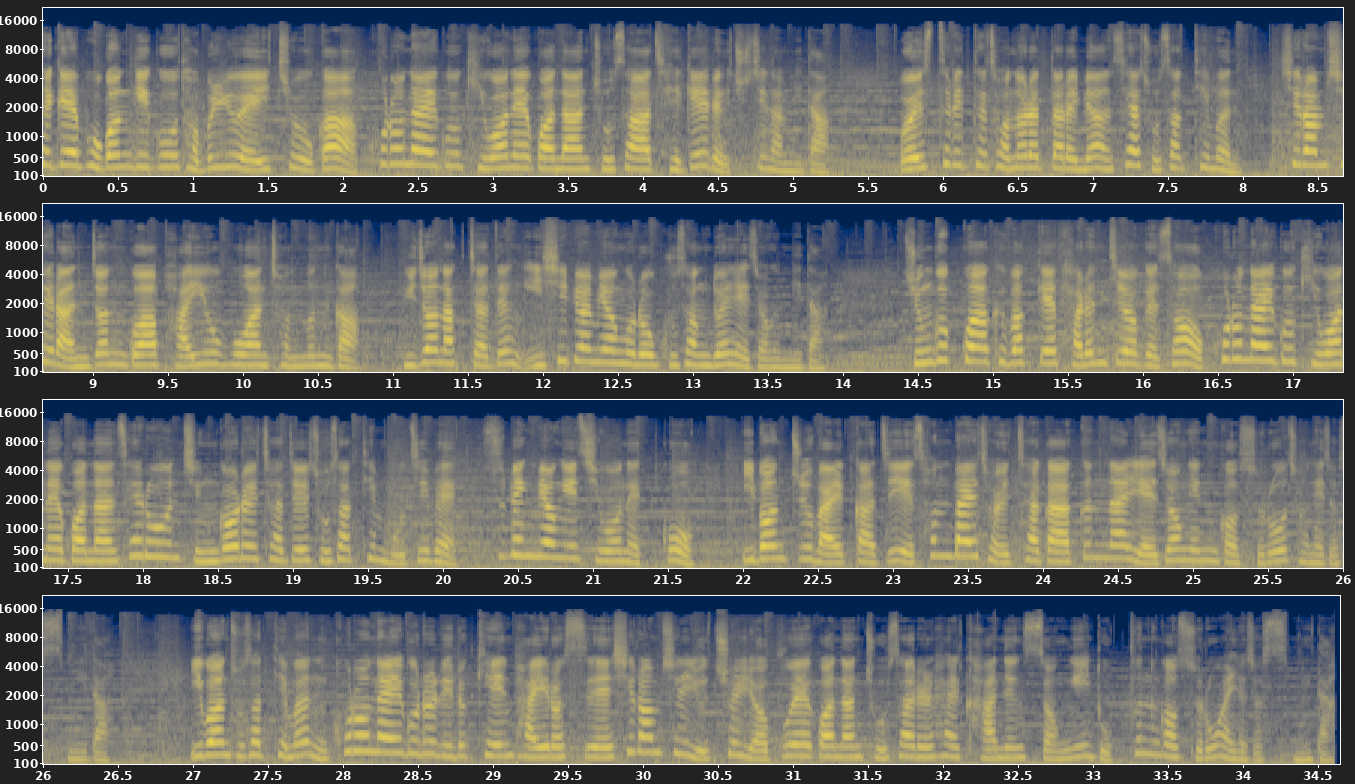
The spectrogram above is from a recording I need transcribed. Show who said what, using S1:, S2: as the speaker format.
S1: 세계보건기구 WHO가 코로나19 기원에 관한 조사 재개를 추진합니다. 월스트리트 저널에 따르면 새 조사팀은 실험실 안전과 바이오 보안 전문가, 유전학자 등 20여 명으로 구성될 예정입니다. 중국과 그 밖의 다른 지역에서 코로나19 기원에 관한 새로운 증거를 찾을 조사팀 모집에 수백 명이 지원했고 이번 주 말까지 선발 절차가 끝날 예정인 것으로 전해졌습니다. 이번 조사팀은 코로나19를 일으킨 바이러스의 실험실 유출 여부에 관한 조사를 할 가능성이 높은 것으로 알려졌습니다.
